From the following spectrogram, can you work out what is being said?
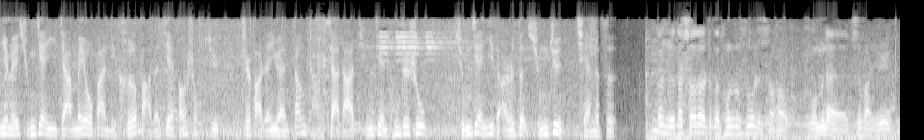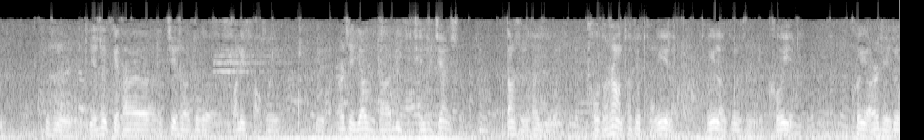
因为熊建一家没有办理合法的建房手续，执法人员当场下达停建通知书，熊建义的儿子熊俊签了字。当时他收到这个通知书的时候，我们的执法人员就是也是给他介绍这个法律法规，而且要求他立即停止建设。当时他就口头上他就同意了，同意了就是可以，可以，而且就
